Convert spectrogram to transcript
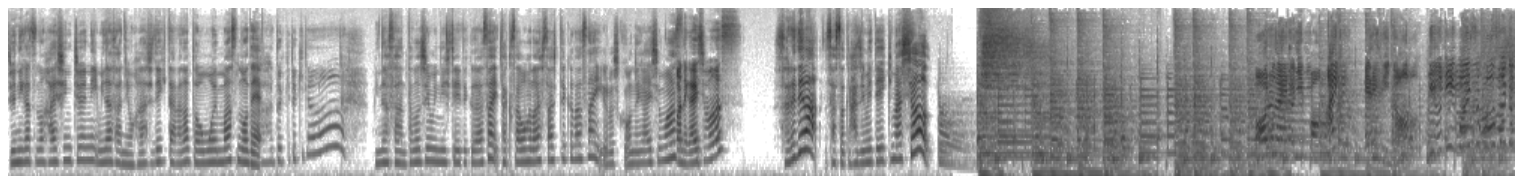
12月の配信中に皆さんにお話できたらなと思いますので。あドキドキだ皆さん楽しみにしていてください。たくさんお話しさせてください。よろしくお願いします。お願いします。それでは早速始めていきましょう。オールナイトニッポンアのビューティーボイス放送局。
